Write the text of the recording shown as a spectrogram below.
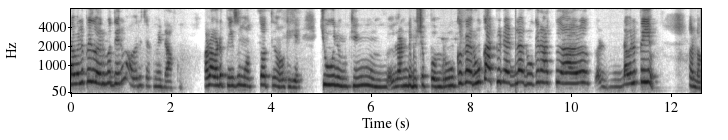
ഡെവലപ്പ് ചെയ്ത് വരുമ്പോഴത്തേനും അവർ ചെക്ക്മേറ്റ് ആക്കും. കാരണം അവിടെ പീസ് മൊത്തത്തിൽ നോക്കിക്കേ. ക്യൂനും കിങ്ങും രണ്ട് ബിഷപ്പും റൂക്കൊക്കെ റൂക്ക് ആക്ടിവേറ്റ് ആയിട്ടില്ല. റൂക്കിനെ ഡെവലപ്പ് ചെയ്യും. കണ്ടോ?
